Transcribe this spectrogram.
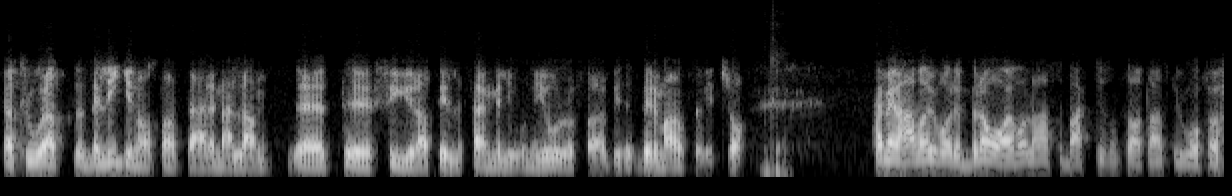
jag tror att det ligger någonstans däremellan. Eh, 4 till 5 miljoner euro för Birmancevic. Okay. Jag menar, han har ju varit bra. Det var Hasse Backe som sa att han skulle gå för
